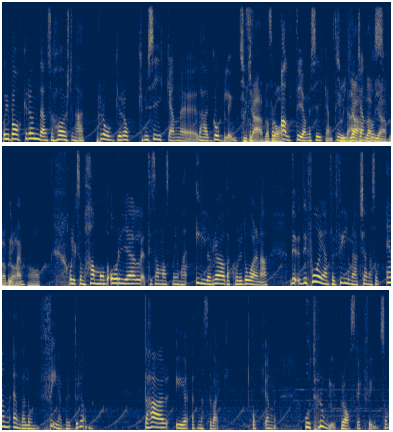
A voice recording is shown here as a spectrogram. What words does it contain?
Och i bakgrunden så hörs den här proggrockmusiken, eh, det här Goblin. Så jävla som, bra! Som alltid gör musiken till så jävla, Argentos jävla bra. filmer. Ja. Och liksom Hammond-orgel tillsammans med de här illröda korridorerna. Det, det får egentligen filmen att kännas som en enda lång feberdröm. Det här är ett mästerverk. Och en otroligt bra skräckfilm som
